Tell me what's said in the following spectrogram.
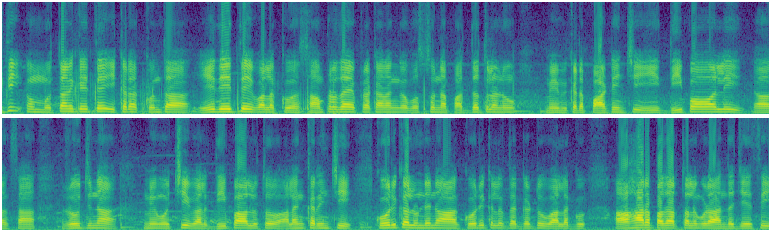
ఇది మొత్తానికైతే ఇక్కడ కొంత ఏదైతే వాళ్ళకు సాంప్రదాయ ప్రకారంగా వస్తున్న పద్ధతులను మేము ఇక్కడ పాటించి ఈ దీపావళి సా- రోజున మేము వచ్చి వాళ్ళ దీపాలతో అలంకరించి కోరికలు ఉండేనో. ఆ కోరికలకు తగ్గట్టు వాళ్ళకు ఆహార పదార్థాలను కూడా అందజేసి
